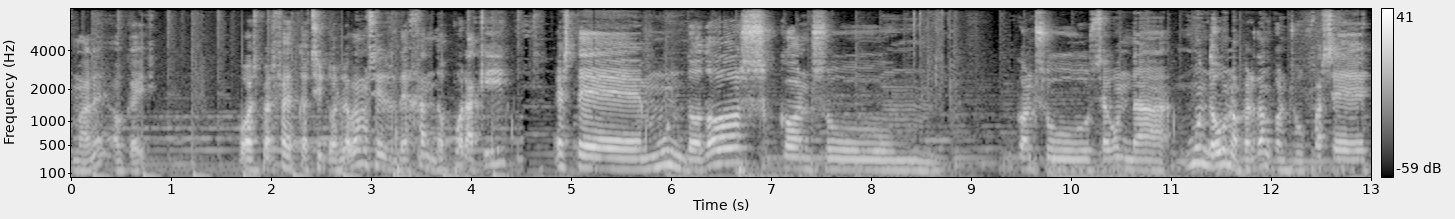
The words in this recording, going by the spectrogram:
vale, ok. Pues perfecto, chicos, lo vamos a ir dejando por aquí. Este mundo 2 con su con su segunda... Mundo 1, perdón, con su fase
